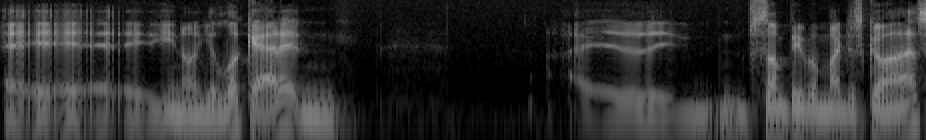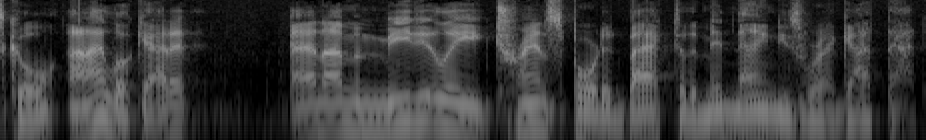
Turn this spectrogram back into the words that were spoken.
It, it, it, you know, you look at it, and I, some people might just go, oh, "That's cool," and I look at it, and I'm immediately transported back to the mid '90s where I got that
